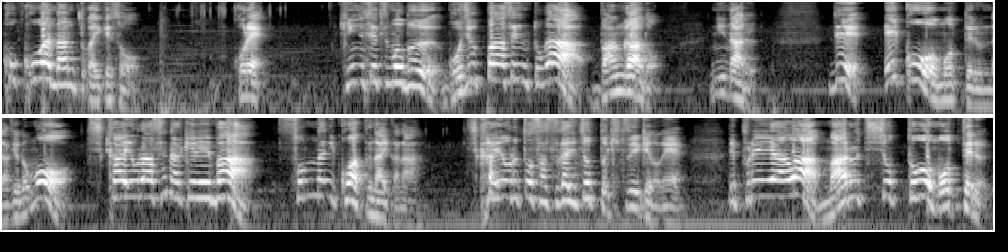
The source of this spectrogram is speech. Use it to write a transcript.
ここはなんとかいけそう。これ。近接モブ50%がヴァンガードになる。で、エコーを持ってるんだけども、近寄らせなければ、そんなに怖くないかな。近寄るとさすがにちょっときついけどね。で、プレイヤーはマルチショットを持ってる。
